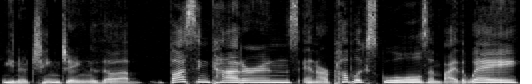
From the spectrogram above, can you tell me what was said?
you know, changing the busing patterns in our public schools. And by the way,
